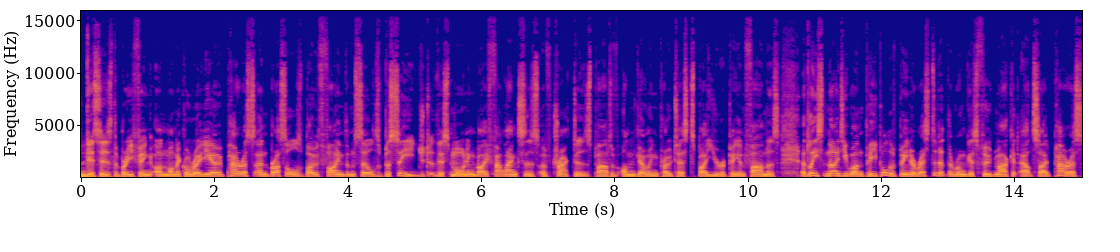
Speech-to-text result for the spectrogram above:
This is the briefing on Monocle Radio. Paris and Brussels both find themselves besieged this morning by phalanxes of tractors, part of ongoing protests by European farmers. At least 91 people have been arrested at the Rungis food market outside Paris,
